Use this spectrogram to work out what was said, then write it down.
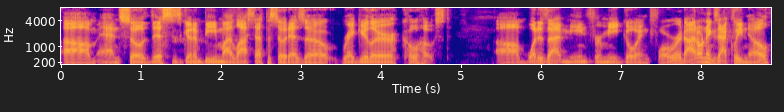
Um, and so this is going to be my last episode as a regular co-host. Um, what does that mean for me going forward? I don't exactly know.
